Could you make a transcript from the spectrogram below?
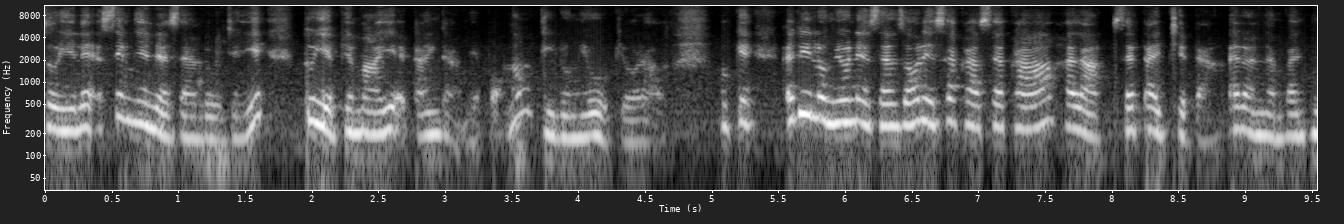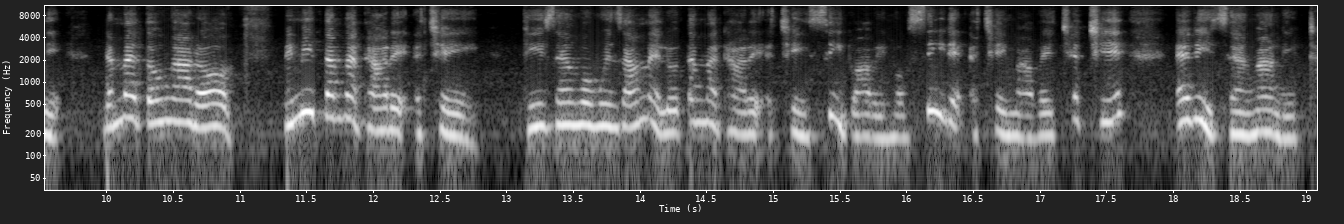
ဆိုရင်လည်းအစစ်မြင့်တဲ့ဇန်လိုချင်ရင်သူ့ရဲ့မြမရဲ့အတိုင်းတာနဲ့ပေါ့နော်ဒီလိုမျိုးကိုပြောတာပါဟုတ်ကဲ့အဲ့ဒီလိုမျိုးနဲ့ဇန်ဇောတွေဆက်ခါဆက်ခါဟလာဇက်တိုက်ဖြစ်တာအဲ့ဒါနံပါတ်1နံပါတ်3ကတော့မိမိသတ်မှတ်ထားတဲ့အချိန် ဒီဇန်ကိုဝင်စားမယ်လို့သတ်မှတ်ထားတဲ့အချိန်စီသွားပြီမဟုတ်စီတဲ့အချိန်မှာပဲချက်ချင်းအဲ့ဒီဇန်ကနေထ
